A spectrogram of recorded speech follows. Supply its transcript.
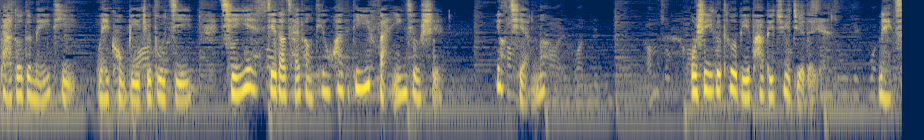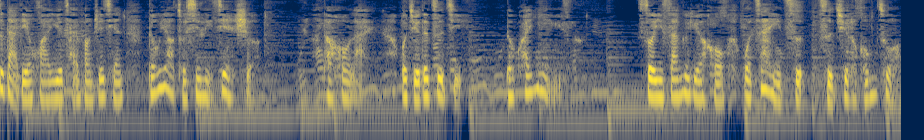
大多对媒体。唯恐避之不及，企业接到采访电话的第一反应就是要钱吗？我是一个特别怕被拒绝的人，每次打电话约采访之前都要做心理建设。到后来，我觉得自己都快抑郁了，所以三个月后，我再一次辞去了工作，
